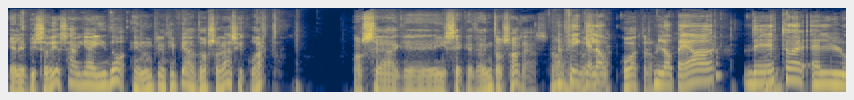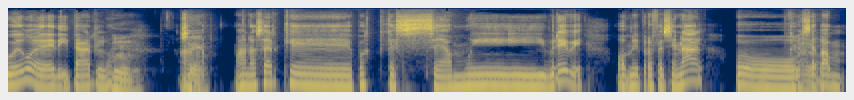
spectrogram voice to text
el episodio se había ido en un principio a dos horas y cuarto. O sea que, y se quedó en dos horas, ¿no? En fin, que lo-. Lo peor de Ujú. esto es luego de editarlo. Mm, sí. A, a no ser que, pues, que sea muy breve o muy profesional o Claro. sepa,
